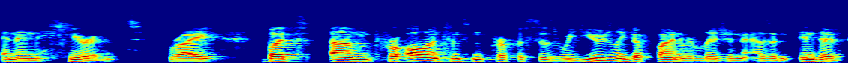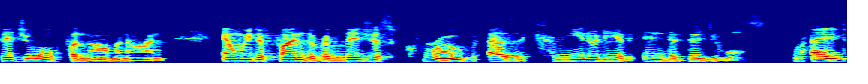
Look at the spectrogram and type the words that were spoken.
an inherent, right? But um, for all intents and purposes, we usually define religion as an individual phenomenon, and we define the religious group as a community of individuals, right?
